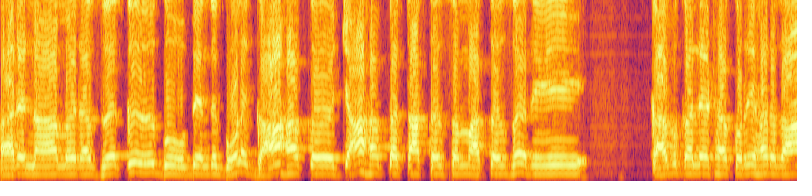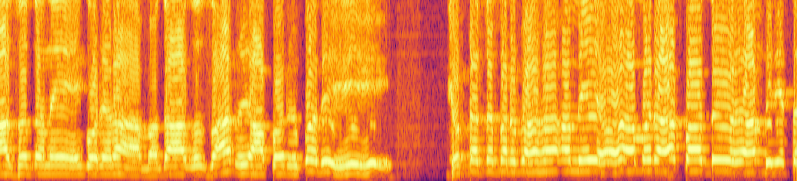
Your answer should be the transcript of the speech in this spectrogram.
ਹਰ ਨਾਮ ਰਸਕ ਗੋਬਿੰਦ ਗੁਣ ਗਾਹਕ, ਚਾਹਕ ਤਤ ਸਮਤ ਸਰੇ। ਕਬ ਕਲ ਠਾਕੁਰ ਹਰਦਾਸ ਤਨੇ, ਗੁਰ ਰਾਮਦਾਸ ਸਰ ਆਪਰ ਪਰੇ। ਛੁਟਤ ਪ੍ਰਵਾਹ ਅਮੇ ਅਮਰਾ ਪਦ, ਅੰਮ੍ਰਿਤ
